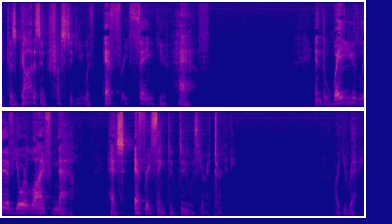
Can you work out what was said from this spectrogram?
because God has entrusted you with everything you have. And the way you live your life now has everything to do with your eternity. Are you ready?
